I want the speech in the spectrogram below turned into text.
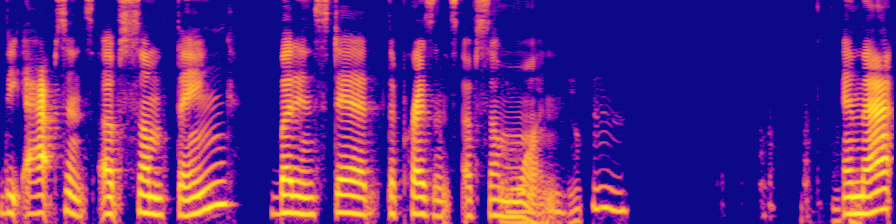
the absence of something, but instead the presence of someone. Yep. Mm. And that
